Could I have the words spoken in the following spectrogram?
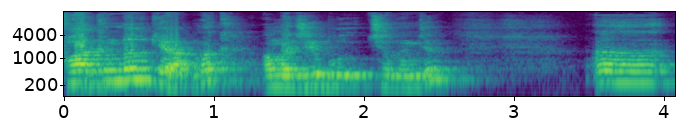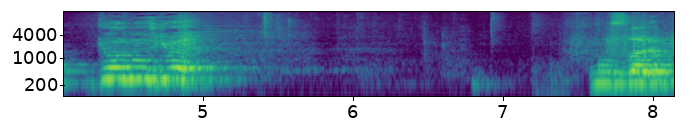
farkındalık yaratmak amacı bu challenge'ın. Gördüğünüz gibi buzlarım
